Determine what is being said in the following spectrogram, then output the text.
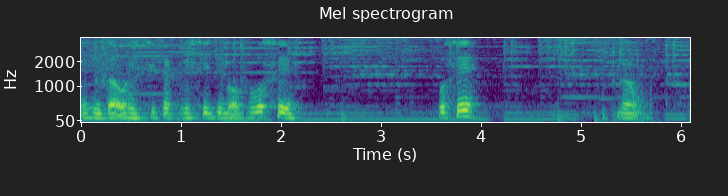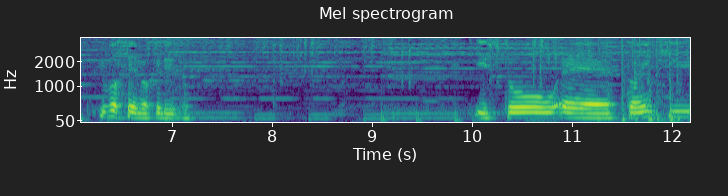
Ajudar o Recife a crescer de novo. Você. Você? Não. E você, meu querido? Estou é, tanque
